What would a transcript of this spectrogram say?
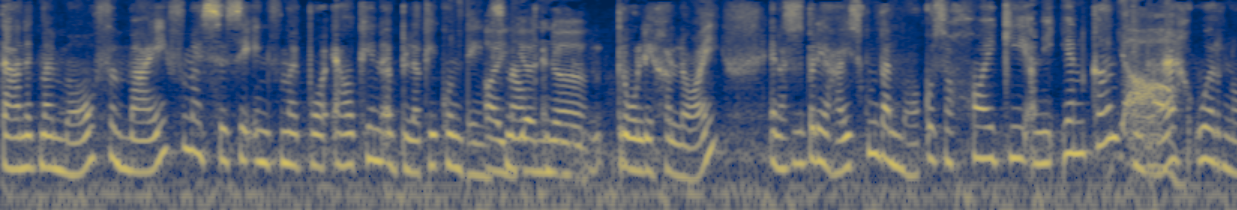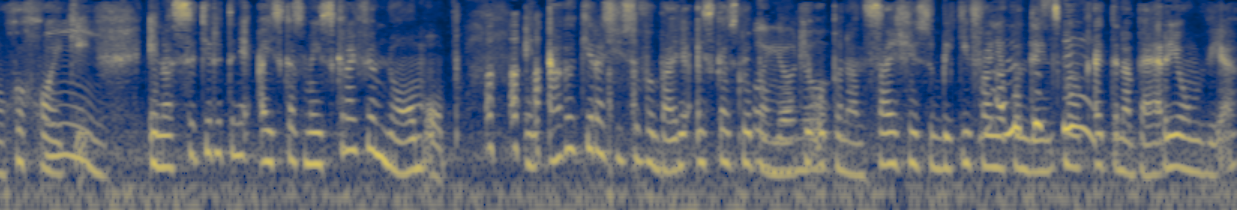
dan het my ma vir my, vir my sussie en vir my pa elkeen 'n blikkie kondensmelk in die trolly gelaai. En as ons by die huis kom, dan maak ons 'n gaatjie aan die een kant ja. en regoor nog 'n gaatjie. Mm. En dan sit jy dit in die yskas, maar jy skryf jou naam op. en elke keer as jy so verby die yskas loop, dan maak jy op en dan suig jy so 'n bietjie van jou kondensmelk uit en dan berry hom weer.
